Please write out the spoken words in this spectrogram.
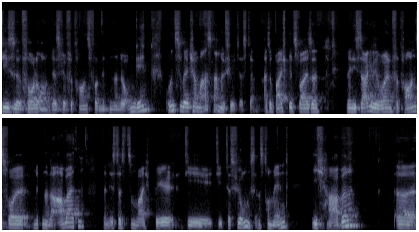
diese Forderung, dass wir vertrauensvoll miteinander umgehen und zu welcher Maßnahme führt das dann? Also beispielsweise, wenn ich sage, wir wollen vertrauensvoll miteinander arbeiten, dann ist das zum Beispiel die, die, das Führungsinstrument, ich habe äh,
